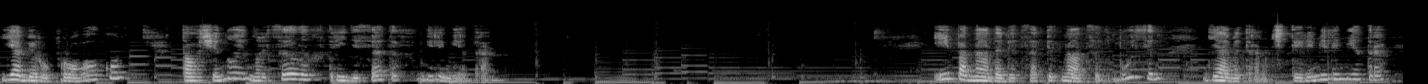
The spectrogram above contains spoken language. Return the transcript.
Я беру проволоку толщиной 0,3 мм. И понадобится 15 бусин диаметром 4 мм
